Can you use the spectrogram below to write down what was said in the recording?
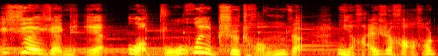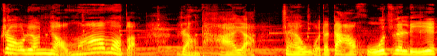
谢谢你，我不会吃虫子，你还是好好照料鸟妈妈吧，让它呀。在我的大胡子里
